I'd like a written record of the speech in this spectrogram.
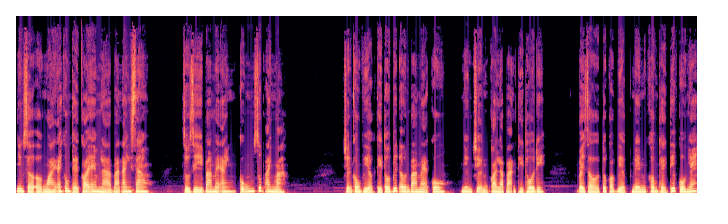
Nhưng giờ ở ngoài anh không thể coi em là bạn anh sao? Dù gì ba mẹ anh cũng giúp anh mà. Chuyện công việc thì tôi biết ơn ba mẹ cô, nhưng chuyện coi là bạn thì thôi đi. Bây giờ tôi có việc nên không thể tiếp cô nhé.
